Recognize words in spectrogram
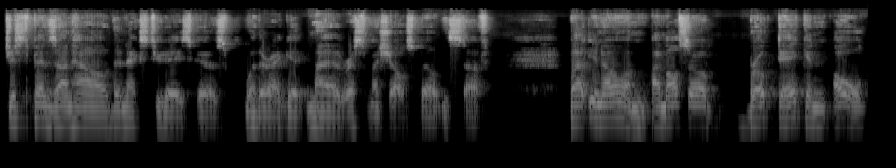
Just depends on how the next two days goes, whether I get my rest of my shelves built and stuff. But you know, I'm I'm also broke dick and old,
